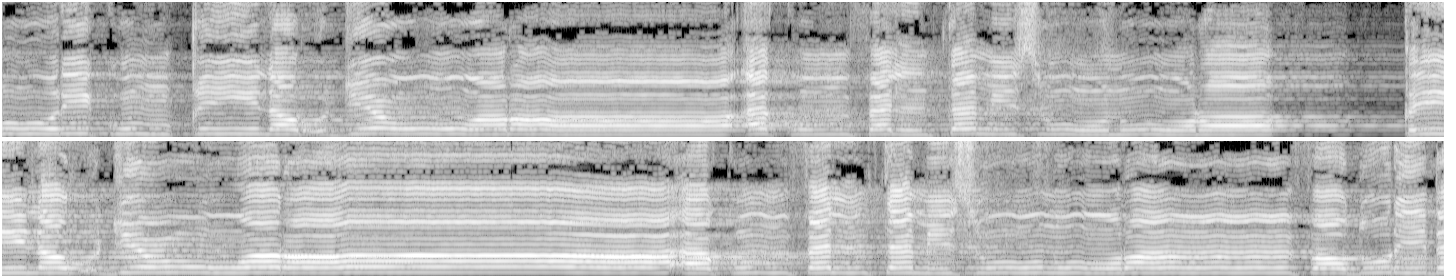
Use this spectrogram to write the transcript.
نوركم قيل ارجعوا وراءكم فالتمسوا نورا. قيل ارجعوا وراءكم فالتمسوا نورا فضرب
